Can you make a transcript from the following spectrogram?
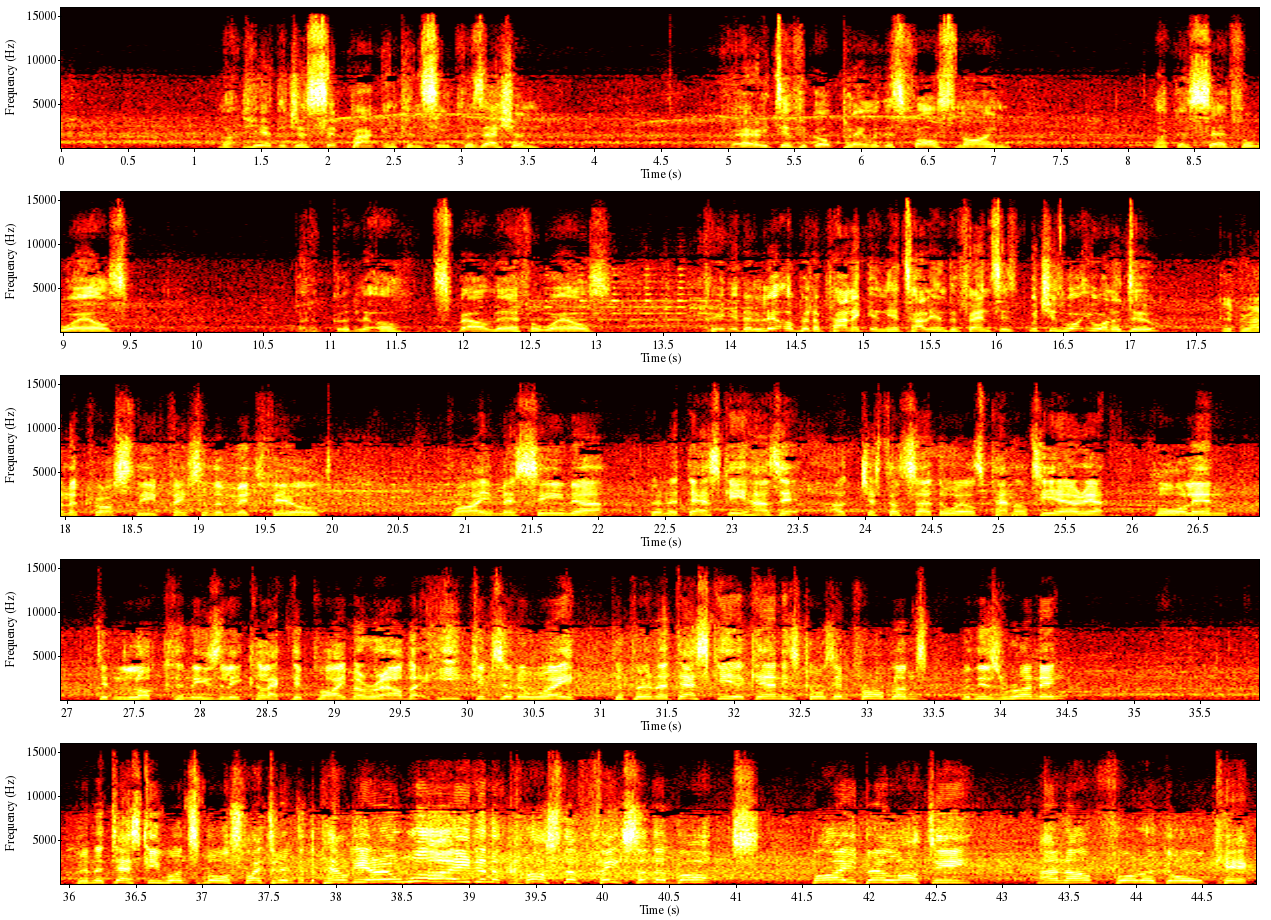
Not here to just sit back and concede possession. Very difficult playing with this false nine. Like I said, for Wales. But a good little spell there for Wales. Created a little bit of panic in the Italian defences, which is what you want to do. Good run across the face of the midfield by Pessina. Bernardeschi has it out just outside the Wales penalty area. Ball in, didn't look and easily collected by Morrell, but he gives it away to Bernardeschi again. He's causing problems with his running. Bernardeschi once more slides it into the penalty area, wide and across the face of the box by Belotti, and out for a goal kick.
